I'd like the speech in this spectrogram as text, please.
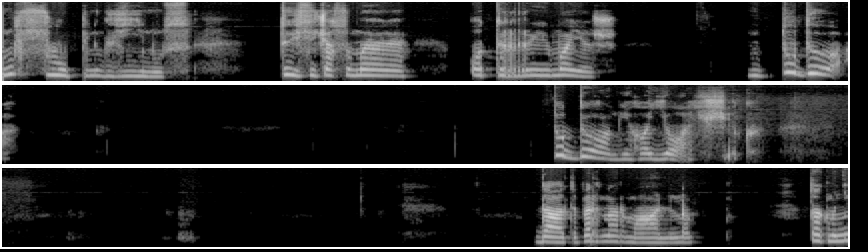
Ну все, пінгвінус. Ти сейчас у мене отримаєш. Ну, Туда. Туда, мегаящик. Да, тепер нормально. Так, мені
